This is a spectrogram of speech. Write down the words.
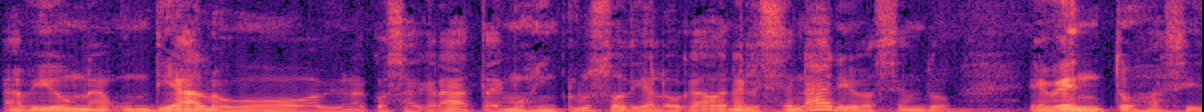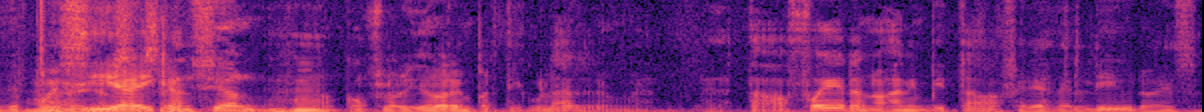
ha habido una, un diálogo, había una cosa grata, hemos incluso dialogado en el escenario haciendo eventos así de poesía y canción, con Floridor en particular, estaba afuera, nos han invitado a ferias del libro, eso.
